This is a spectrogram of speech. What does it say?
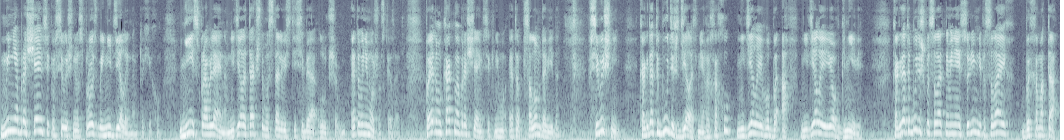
мы не обращаемся ко Всевышнему с просьбой «не делай нам тахиху», не исправляй нам, не делай так, чтобы мы стали вести себя лучше. Этого не можем сказать. Поэтому как мы обращаемся к нему? Это псалом Давида. Всевышний, когда ты будешь делать мне гахаху, не делай его баав, не делай ее в гневе, когда ты будешь посылать на меня Исурим, не посылай их бехамата.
